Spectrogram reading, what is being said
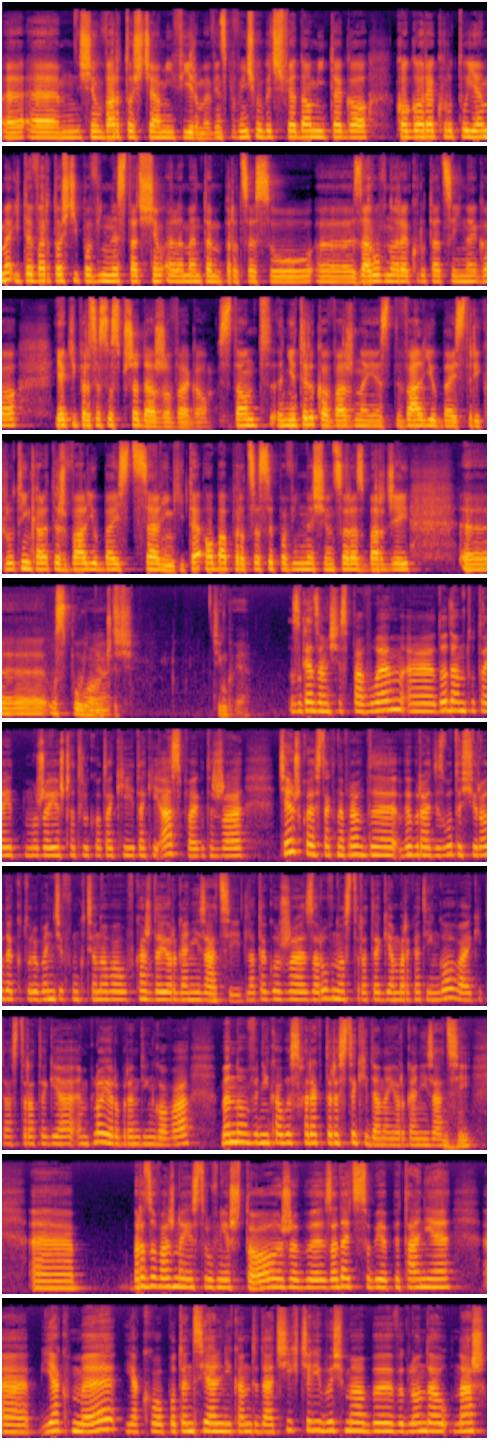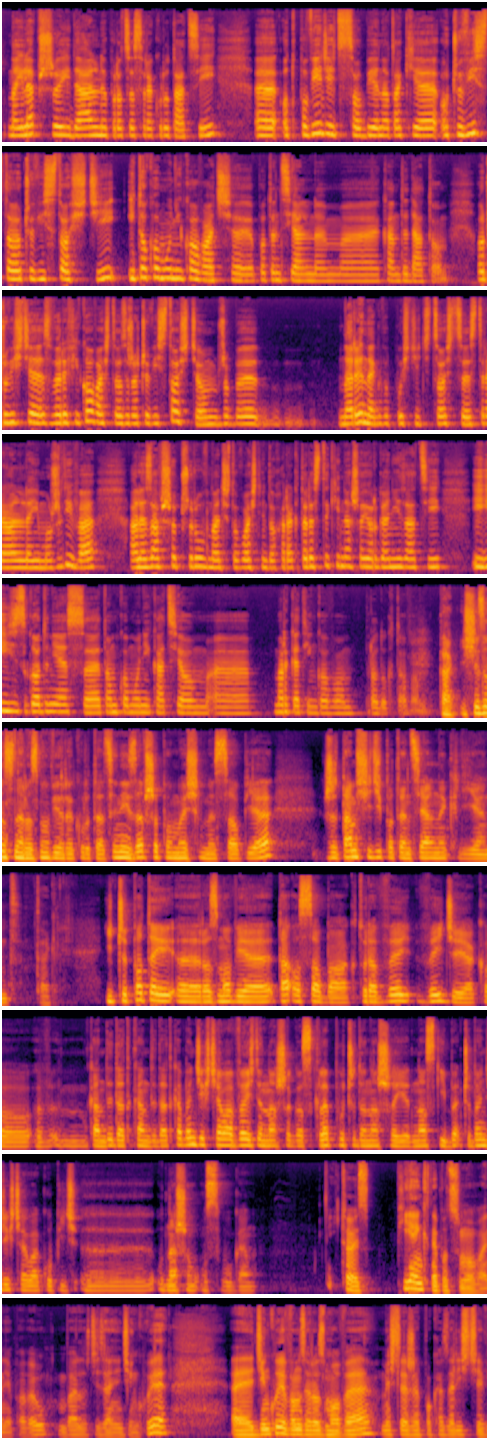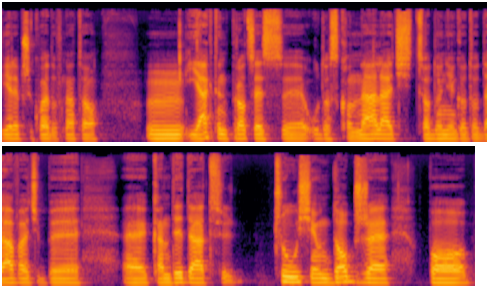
się wartościami firmy. Więc powinniśmy być świadomi tego, kogo rekrutujemy i te wartości powinny stać się elementem procesu zarówno rekrutacyjnego, jak i procesu sprzedażowego. Stąd nie tylko ważne jest value-based recruiting, ale też value-based selling i te oba procesy powinny się coraz bardziej e, uspójniać. Łączyć. Dziękuję. Zgadzam się z Pawłem. E, Dodam tutaj może jeszcze tylko taki, taki aspekt, że ciężko jest tak naprawdę wybrać złoty środek, który będzie funkcjonował w każdej organizacji, dlatego że zarówno strategia marketingowa, jak i ta strategia employer brandingowa będą wynikały z charakterystyki danej organizacji. E, Bardzo ważne jest również to, żeby zadać sobie pytanie, e, jak my, jako potencjalni kandydaci, chcielibyśmy, aby wyglądał nasz najlepszy, idealny proces rekrutacji, e, odpowiedzieć sobie na takie oczywiste oczywistości i to komunikować e, potencjalnym kandydatom. Oczywiście zweryfikować to z rzeczywistością, żeby na rynek wypuścić coś, co jest realne i możliwe, ale zawsze przyrównać to właśnie do charakterystyki naszej organizacji i iść zgodnie z tą komunikacją e, marketingową, produktową. Tak, i siedząc na rozmowie rekrutacyjnej, zawsze pomyślmy sobie, że tam siedzi potencjalny klient. Tak. I czy po tej e, rozmowie ta osoba, która wyjdzie jako kandydat, kandydatka, będzie chciała wejść do naszego sklepu czy do naszej jednostki, czy będzie chciała kupić e, naszą usługę? I to jest piękne podsumowanie, Paweł. Bardzo Ci za nie dziękuję. E, dziękuję Wam za rozmowę. Myślę, że pokazaliście wiele przykładów na to, mm, jak ten proces udoskonalać, co do niego dodawać, by kandydat czuł się dobrze po,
